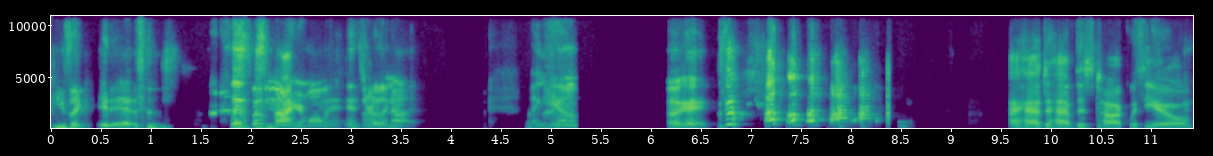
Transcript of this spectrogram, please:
He's like, it is. This is not your moment. It's really not. Thank you. Okay. I had to have this talk with you.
